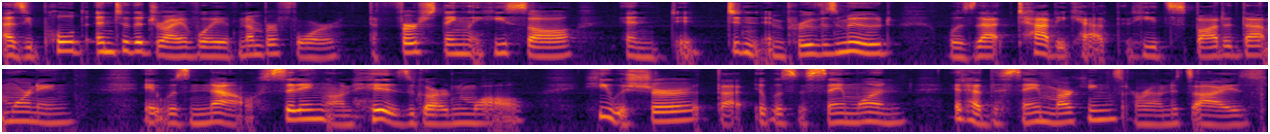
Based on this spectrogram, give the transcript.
As he pulled into the driveway of number four, the first thing that he saw, and it didn't improve his mood, was that tabby cat that he'd spotted that morning. It was now sitting on his garden wall. He was sure that it was the same one. It had the same markings around its eyes.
